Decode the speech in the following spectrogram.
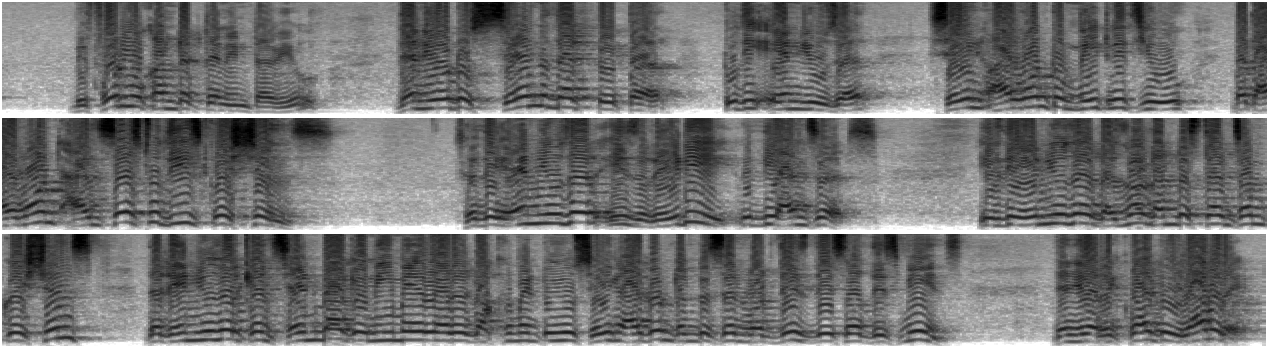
before you conduct an interview. Then you have to send that paper to the end user saying, I want to meet with you, but I want answers to these questions. So the end user is ready with the answers. If the end user does not understand some questions, that end user can send back an email or a document to you saying, I don't understand what this, this or this means. Then you are required to elaborate.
